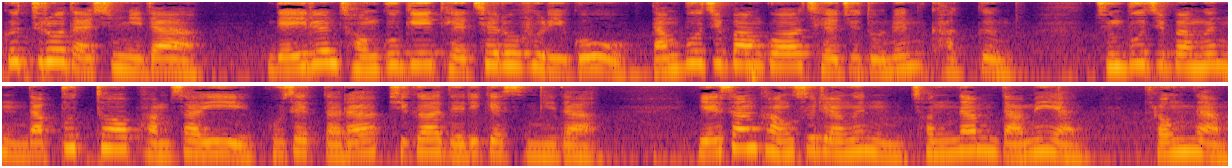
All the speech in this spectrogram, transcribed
끝으로 날씨입니다. 내일은 전국이 대체로 흐리고 남부지방과 제주도는 가끔, 중부지방은 낮부터 밤사이 곳에 따라 비가 내리겠습니다. 예상 강수량은 전남 남해안, 경남,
